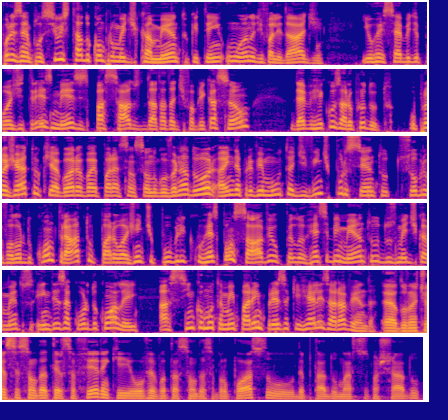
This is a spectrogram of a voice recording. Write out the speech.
Por exemplo, se o Estado compra um medicamento que tem um ano de validade e o recebe depois de três meses passados da data de fabricação, deve recusar o produto. O projeto, que agora vai para a sanção do governador, ainda prevê multa de 20% sobre o valor do contrato para o agente público responsável pelo recebimento dos medicamentos em desacordo com a lei, assim como também para a empresa que realizar a venda. É, durante a sessão da terça-feira, em que houve a votação dessa proposta, o deputado Márcio Machado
